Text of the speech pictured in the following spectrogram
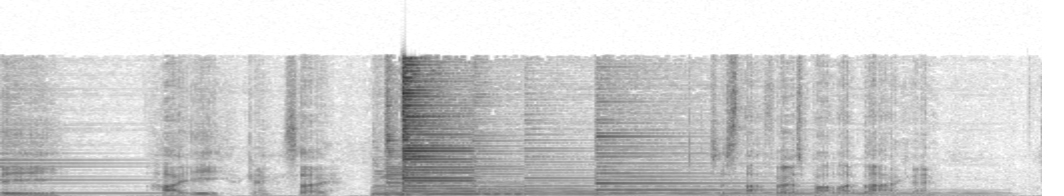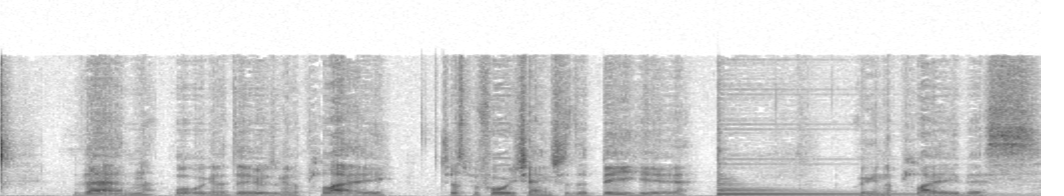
the high E. Okay, so just that first part like that. Okay. Then what we're going to do is we're going to play just before we change to the B here. We're going to play this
